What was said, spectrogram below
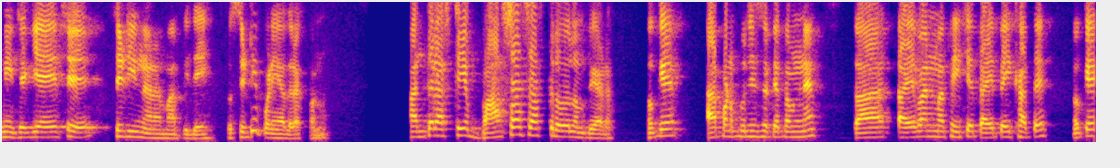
નામની જગ્યાએ છે સિટીના નામ આપી દે. તો સિટી પણ યાદ રાખવાનું. આંતરરાષ્ટ્રીય ભાષાશાસ્ત્ર ઓલિમ્પિયાડ. ઓકે? આ પણ પૂછી શકે તમને. તો આ તાઇવાનમાં થઈ છે, તાઇપેઈ ખાતે. ઓકે?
